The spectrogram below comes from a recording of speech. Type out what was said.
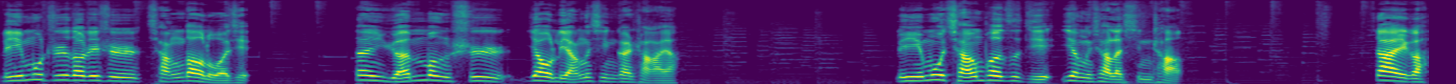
李牧知道这是强盗逻辑，但圆梦师要良心干啥呀？李牧强迫自己硬下了心肠。下一个，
